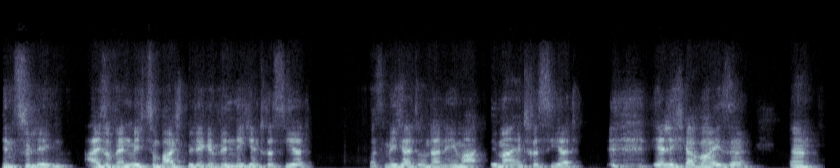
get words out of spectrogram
hinzulegen. Also wenn mich zum Beispiel der Gewinn nicht interessiert, was mich als Unternehmer immer interessiert, ehrlicherweise, ähm,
